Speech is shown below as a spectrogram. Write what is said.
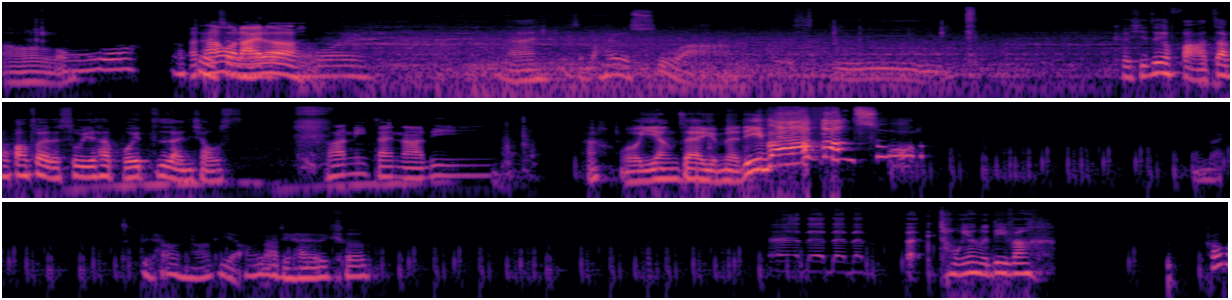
哦，那他我来了来，怎么还有树啊？咦可惜这个法杖放出来的树叶它不会自然消失。啊，你在哪里？啊，我一样在原本的地方放错了。重来这里还有哪里啊？那里还有一颗。呃不不不不，同样的地方。好，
